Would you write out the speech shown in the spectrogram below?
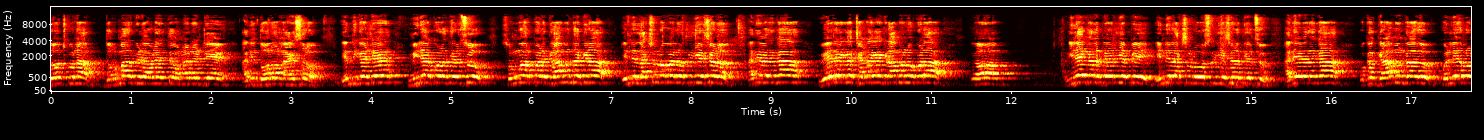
దోచుకున్న దుర్మార్గుడు ఎవడైతే ఉన్నాడంటే అది దూరం నాగేశ్వరరావు. ఎందుకంటే మీడియా కూడా తెలుసు సుమార్పాడు గ్రామం దగ్గర ఎన్ని లక్షల రూపాయలు వసూలు చేశాడు. అదేవిధంగా వేరేగా చెడ్డగా గ్రామంలో కూడా ఆ, విలేకరుల పేరు చెప్పి ఎన్ని లక్షలు వసూలు చేశాడో తెలుసు. అదేవిధంగా ఒక గ్రామం కాదు కొల్లేరులో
